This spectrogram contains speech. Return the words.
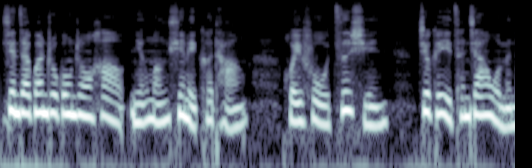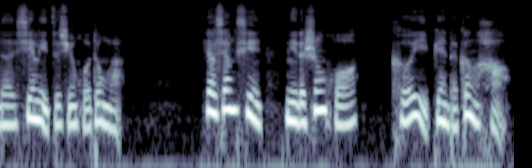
现在关注公众号“柠檬心理课堂”，回复“咨询”就可以参加我们的心理咨询活动了。要相信你的生活可以变得更好。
